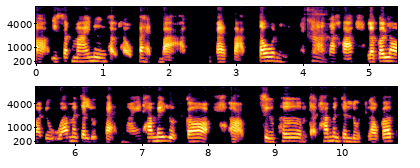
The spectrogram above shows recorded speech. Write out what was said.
ออีกสักไม้หนึ่งแถวแถวแปดบาทแปดบาทต้นนะคะ แล้วก็รอดูว่ามันจะหลุดแปดไหม ถ้าไม่หลุดก็ซื้อเพิ่ม แต่ถ้ามันจะหลุดเราก็ไป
